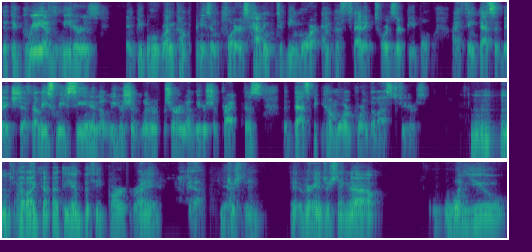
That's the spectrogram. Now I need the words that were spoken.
the degree of leaders and people who run companies, employers having to be more empathetic towards their people. I think that's a big shift. At least we've seen in the leadership literature and the leadership practice that that's become more important the last two years. Mm, I like that the empathy part, right? Yeah. Interesting. Yeah, very interesting. Now, when you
